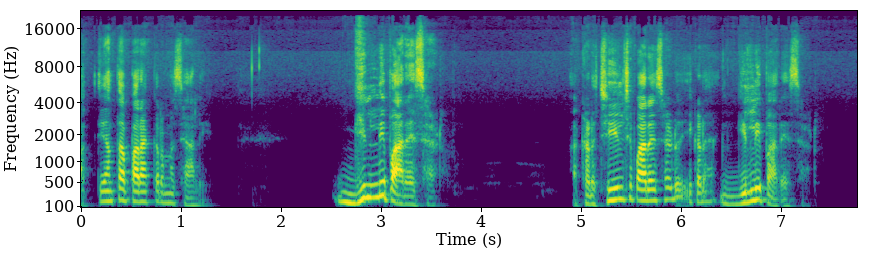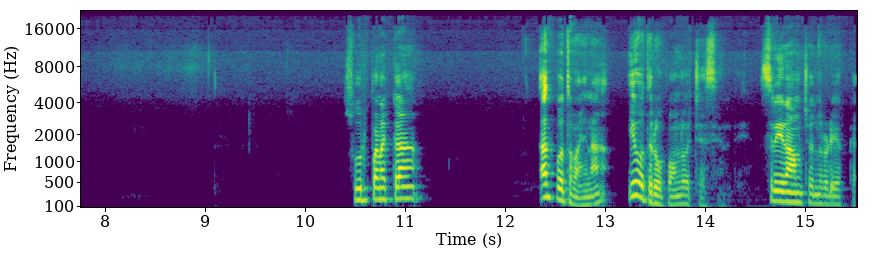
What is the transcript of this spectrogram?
అత్యంత పరాక్రమశాలి. గిల్లి పారేశాడు. అక్కడ చీల్చి పారేశాడు ఇక్కడ గిల్లి పారేశాడు. శూర్పణక అద్భుతమైన యువతి రూపంలో వచ్చేసింది. శ్రీరామచంద్రుడి యొక్క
